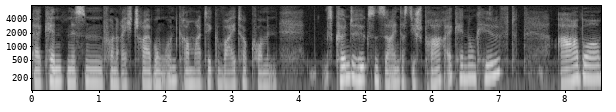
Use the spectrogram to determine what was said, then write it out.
äh, Kenntnissen von Rechtschreibung und Grammatik weiterkommen. Es könnte höchstens sein, dass die Spracherkennung hilft aber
